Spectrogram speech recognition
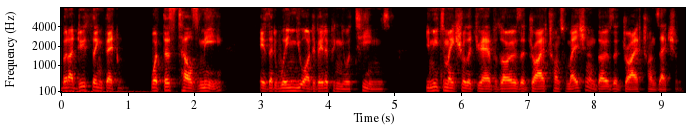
But I do think that what this tells me is that when you are developing your teams, you need to make sure that you have those that drive transformation and those that drive transaction.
